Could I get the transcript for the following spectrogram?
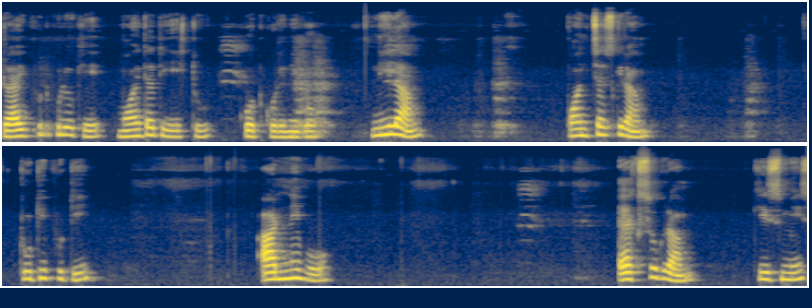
ড্রাই ফ্রুটগুলোকে ময়দা দিয়ে একটু কোট করে নেব। নিলাম পঞ্চাশ গ্রাম টুটি ফুটি আর নেব একশো গ্রাম কিশমিশ,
